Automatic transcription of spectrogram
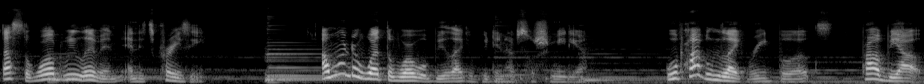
That's the world we live in, and it's crazy. I wonder what the world would be like if we didn't have social media. We'll probably like read books, probably be out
